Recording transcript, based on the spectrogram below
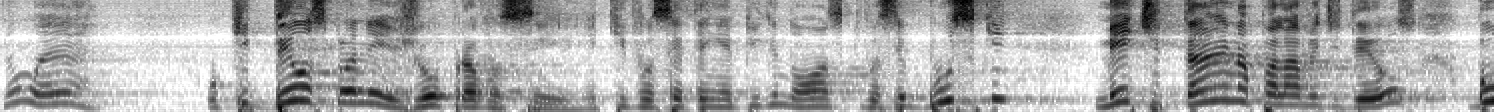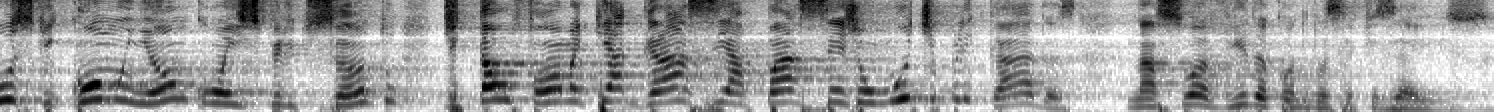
Não é. O que Deus planejou para você é que você tenha epignose, que você busque meditar na palavra de Deus, busque comunhão com o Espírito Santo, de tal forma que a graça e a paz sejam multiplicadas na sua vida quando você fizer isso.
